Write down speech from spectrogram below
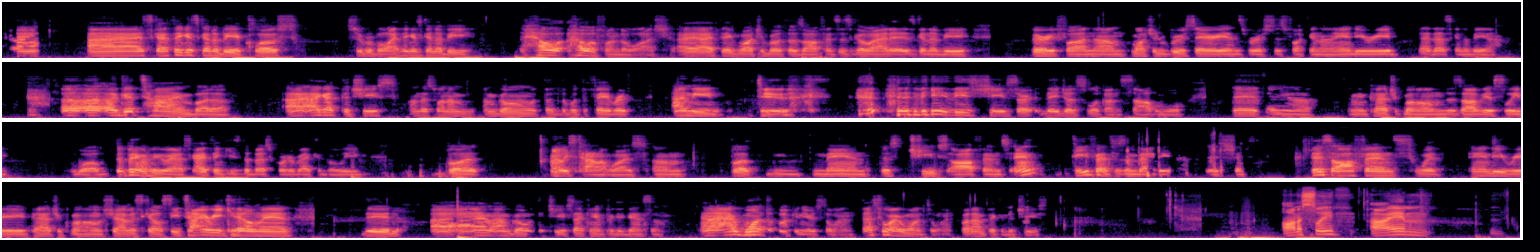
I, I think it's gonna be a close Super Bowl. I think it's gonna be hell hella fun to watch. I, I think watching both those offenses go at it is gonna be very fun. Um, watching Bruce Arians versus fucking uh, Andy Reid. That that's gonna be a a, a, a good time. But uh, I, I got the Chiefs on this one. I'm I'm going with the with the favorite. I mean, dude, the- these Chiefs are they just look unstoppable. They, they uh, I mean, Patrick Mahomes is obviously, well, depending on who you ask, I think he's the best quarterback in the league, but at least talent wise. Um, but man, this Chiefs offense and defense isn't bad either. It's just this offense with Andy Reid, Patrick Mahomes, Travis Kelce, Tyreek Hill, man, dude, I, I'm I'm going with the Chiefs. I can't pick against them. and I want the Buccaneers to win. That's who I want to win, but I'm picking the Chiefs. Honestly, I am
